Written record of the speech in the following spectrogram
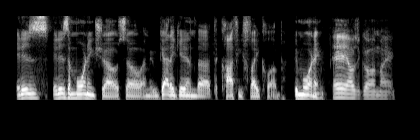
It is it is a morning show, so I mean we got to get in the the coffee fight club. Good morning. Hey, how's it going, Mike?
